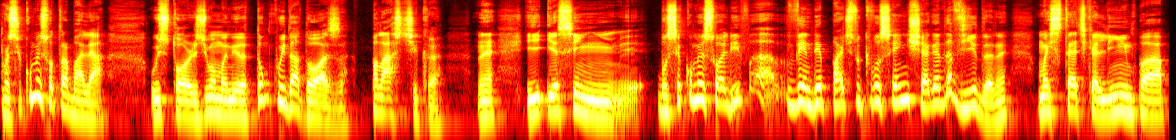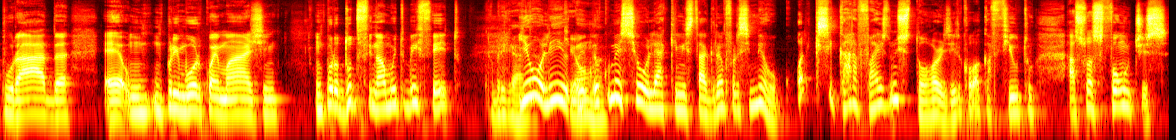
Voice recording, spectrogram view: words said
Você começou a trabalhar o Stories de uma maneira tão cuidadosa, plástica, né? E, e, assim, você começou ali a vender parte do que você enxerga da vida, né? Uma estética limpa, apurada, é, um, um primor com a imagem, um produto final muito bem feito. Obrigado. E eu olhei, eu, eu comecei a olhar aqui no Instagram e falei assim: meu, olha o que esse cara faz no Stories. Ele coloca filtro, as suas fontes.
